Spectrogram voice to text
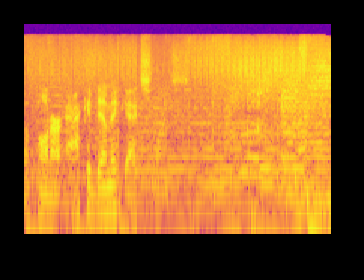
upon our academic excellence.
